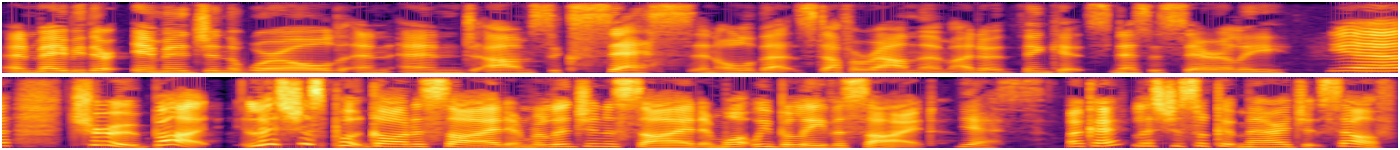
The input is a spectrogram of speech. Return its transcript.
and maybe their image in the world and and um, success and all of that stuff around them. I don't think it's necessarily. Yeah, true. But let's just put God aside and religion aside and what we believe aside. Yes. Okay, let's just look at marriage itself.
